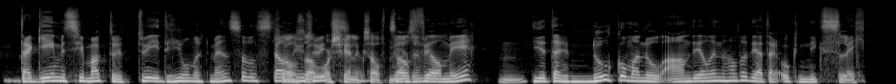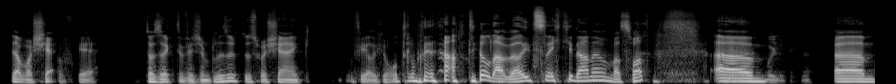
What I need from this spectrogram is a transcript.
Dat game is gemaakt door 200, 300 mensen. Stel nu dat zoiets. waarschijnlijk zelf meer Zelfs veel meer. Hm. Die het daar 0,0 aandeel in hadden. Die had daar ook niks slecht. Dat was oké. Het was Activision Blizzard, dus waarschijnlijk veel groter aandeel dat wel iets slecht gedaan hebben, maar wat. Ehm ja. Ehm,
